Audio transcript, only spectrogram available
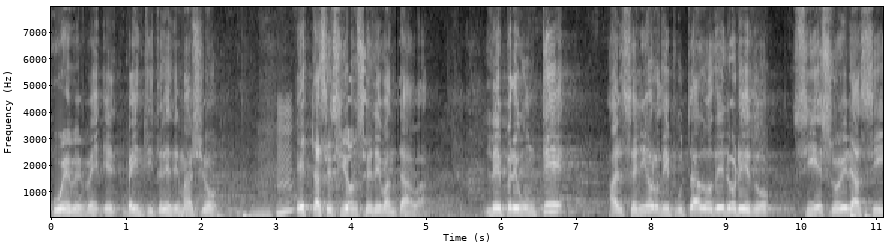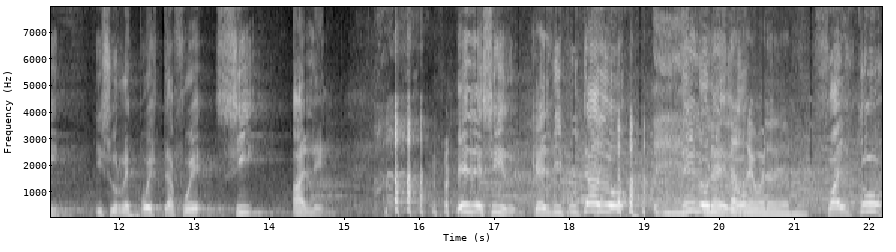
jueves 23 de mayo, esta sesión se levantaba. Le pregunté al señor diputado de Loredo si eso era así y su respuesta fue sí, Ale. Es decir, que el diputado de Loredo faltó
